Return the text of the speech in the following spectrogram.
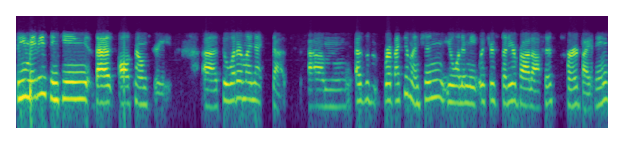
So you may be thinking that all sounds great. Uh, so what are my next steps? Um, as Rebecca mentioned, you'll want to meet with your study abroad office for advising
